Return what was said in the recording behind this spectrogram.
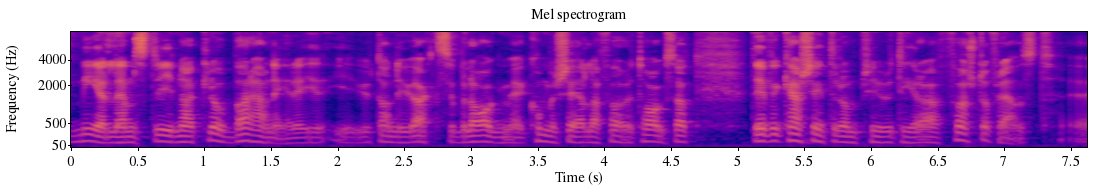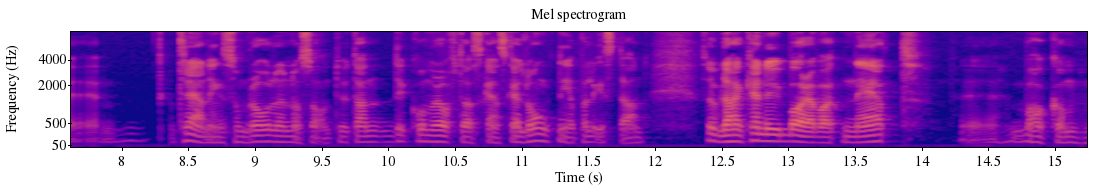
medlemsdrivna klubbar här nere utan det är ju aktiebolag med kommersiella företag. Så att det är väl kanske inte de prioriterar först och främst. Eh, träningsområden och sånt utan det kommer oftast ganska långt ner på listan. Så ibland kan det ju bara vara ett nät eh, bakom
